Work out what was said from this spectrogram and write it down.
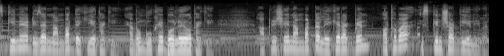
স্ক্রিনে ডিজাইন নাম্বার দেখিয়ে থাকি এবং মুখে বলেও থাকি। আপনি সেই নাম্বারটা লিখে রাখবেন অথবা স্ক্রিনশট দিয়ে নেবেন।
